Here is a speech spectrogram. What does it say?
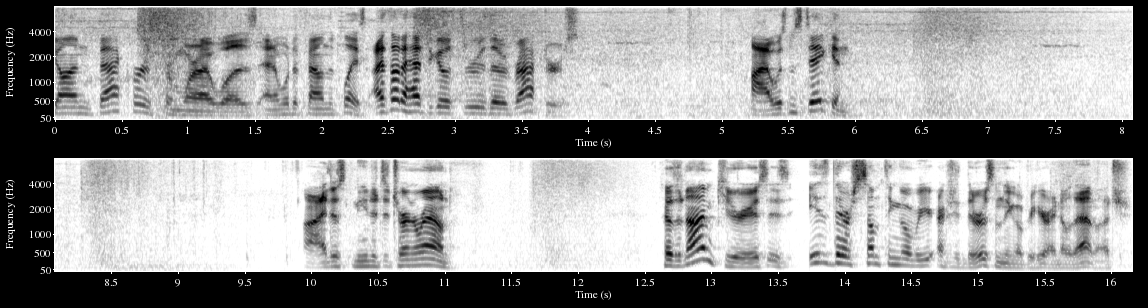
gone backwards from where I was and would have found the place. I thought I had to go through the rafters. I was mistaken. I just needed to turn around. Because what I'm curious is, is there something over here? Actually, there is something over here, I know that much.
